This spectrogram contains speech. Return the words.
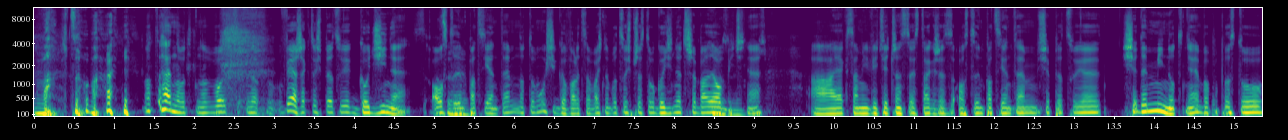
Walcowanie. No tak, no, no bo no, wiesz, jak ktoś pracuje godzinę z ostrym Rozumiem. pacjentem, no to musi go walcować, no bo coś przez tą godzinę trzeba Rozumiem. robić, nie? A jak sami wiecie, często jest tak, że z ostrym pacjentem się pracuje 7 minut, nie? Bo po prostu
